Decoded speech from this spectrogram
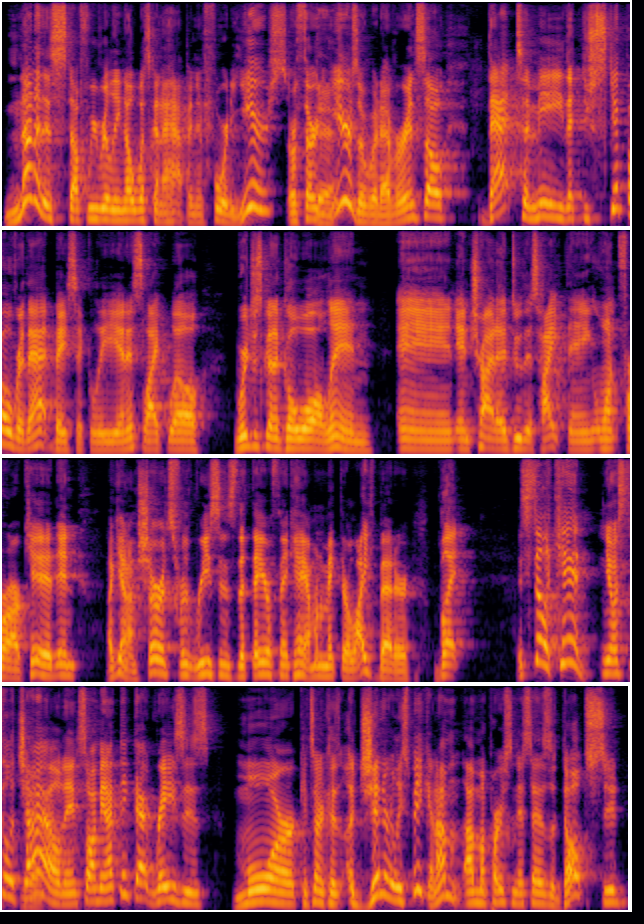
none of this stuff we really know what's going to happen in 40 years or 30 yeah. years or whatever. And so that to me that you skip over that basically and it's like, well, we're just going to go all in and and try to do this height thing on for our kid. And again, I'm sure it's for reasons that they are thinking, hey, I'm going to make their life better, but it's still a kid, you know, it's still a child. Yeah. And so, I mean, I think that raises more concern because uh, generally speaking, I'm I'm a person that says adults should,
